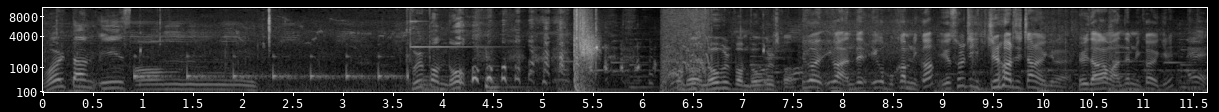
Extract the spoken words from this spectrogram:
월담 is um 불법 노? 노 노블법 노블법. 이거 이거 안 돼. 이거 못 갑니까? 이거 솔직히 지나갈 수 있잖아 여기는. 여기 나가면 안 됩니까 여기? Hey,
